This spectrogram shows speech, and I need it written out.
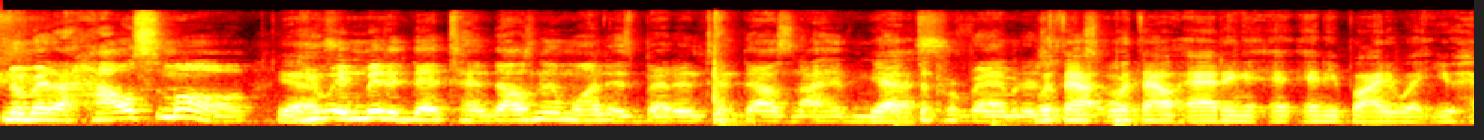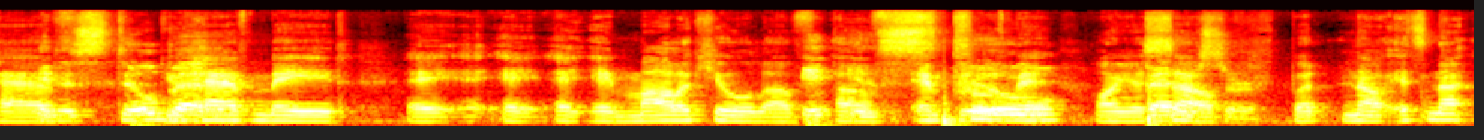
no matter how small, Yes. you admitted that ten thousand and one is better than ten thousand. I have met Yes. the parameters without without adding a- any body weight. You have It is still better. you have made a, a, a, a molecule of, of improvement on better, yourself. sir. but no, it's not.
